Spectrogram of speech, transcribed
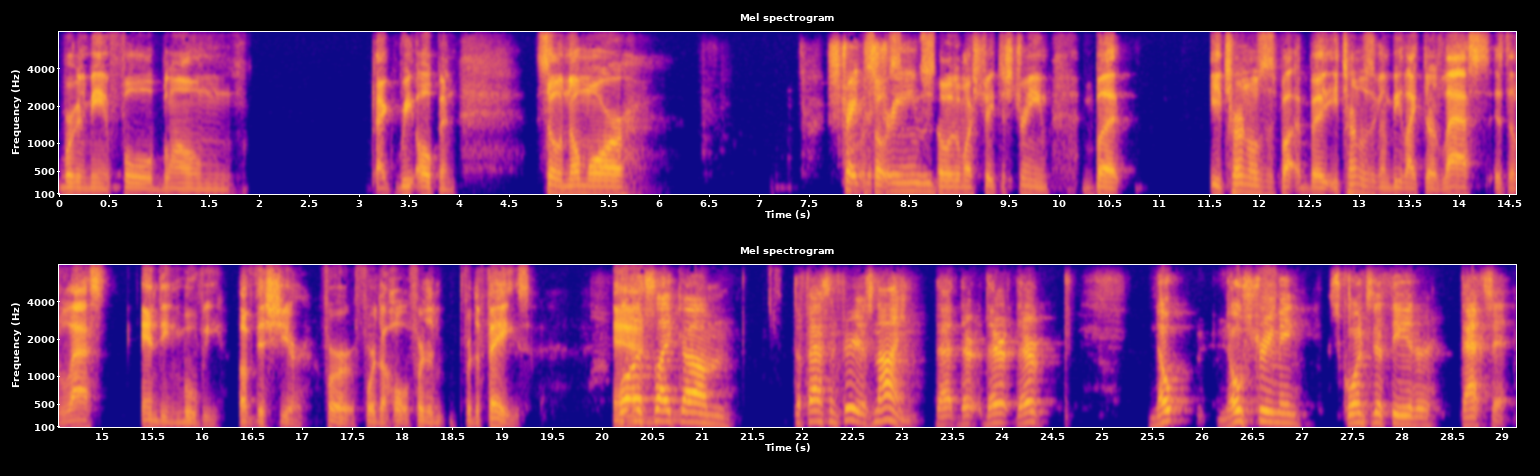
we're going to be in full blown like reopen. So no more Straight to so, stream. So no more straight to stream, but Eternals is but but Eternals is going to be like their last is the last ending movie of this year for for the whole for the for the phase. well, it's like um the Fast and Furious Nine. That they're they're they're nope, no streaming. It's going to the theater. That's it.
